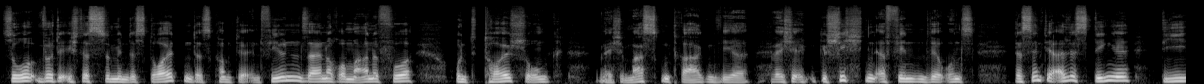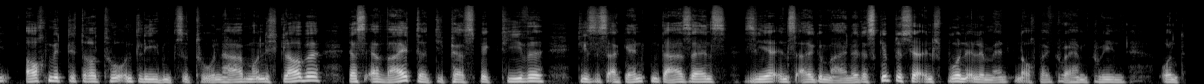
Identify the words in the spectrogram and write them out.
So würde ich das zumindest deuten. Das kommt ja in vielen seiner Romane vor. Und Täuschung, welche Masken tragen wir, welche Geschichten erfinden wir uns, das sind ja alles Dinge, die auch mit Literatur und Leben zu tun haben. Und ich glaube, das erweitert die Perspektive dieses Agentendaseins sehr ins Allgemeine. Das gibt es ja in Spurenelementen auch bei Graham Greene und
